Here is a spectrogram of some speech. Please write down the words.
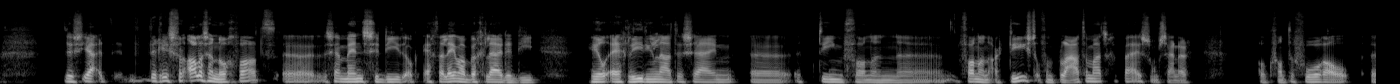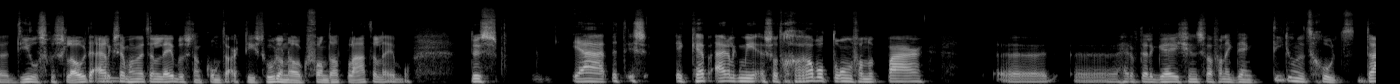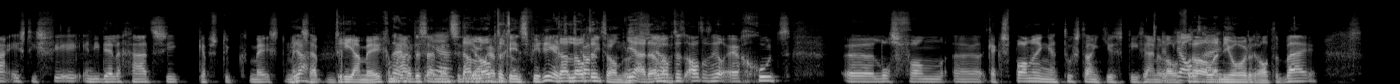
Dus ja, het- er is van alles en nog wat. Eh, er zijn mensen die het ook echt alleen maar begeleiden, die heel erg leading laten zijn. eh, het team van een, eh, van een artiest of een platenmaatschappij. Soms zijn er ook van tevoren al eh, deals gesloten, eigenlijk zeg maar met een label. Dus dan komt de artiest hoe dan ook van dat platenlabel. Dus ja, het is, ik heb eigenlijk meer een soort grabbelton van een paar eh, eh, head of delegations waarvan ik denk, die doen het goed. Daar is die sfeer in die delegatie. Ik heb ze natuurlijk, de meeste mensen Ja. heb drie jaar meegemaakt. Nee, maar er zijn Ja. mensen Dan die jou loopt hebben het- geïnspireerd. Daar dat loopt kan het, niet anders. Ja, daar loopt het altijd heel erg goed. Eh, los van, eh, kijk, spanning en toestandjes, die zijn er Heb al je vooral altijd. en die horen er altijd bij.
